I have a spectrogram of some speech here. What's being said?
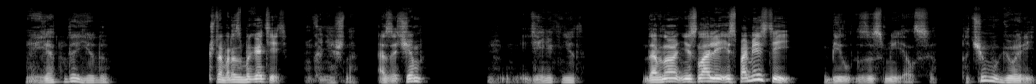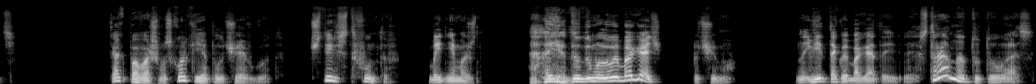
— Я туда еду. — Чтобы разбогатеть? — Конечно. — А зачем? — Денег нет. — Давно не слали из поместий? Билл засмеялся. — О чем вы говорите? — Как, по-вашему, сколько я получаю в год? — Четыреста фунтов. — Быть не может. — А я-то думал, вы богач. — Почему? — Вид такой богатый. Странно тут у вас.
